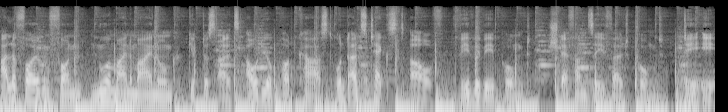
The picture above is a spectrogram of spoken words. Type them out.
Alle Folgen von Nur meine Meinung gibt es als Audiopodcast und als Text auf www.stephanseefeld.de.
